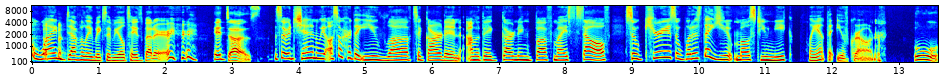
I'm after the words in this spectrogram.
Wine definitely makes a meal taste better. it does. So, Jen, we also heard that you love to garden. I'm a big gardening buff myself. So, curious, what is the u- most unique plant that you've grown? Ooh,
